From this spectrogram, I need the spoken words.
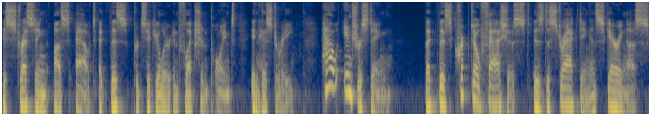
is stressing us out at this particular inflection point in history. How interesting that this crypto fascist is distracting and scaring us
